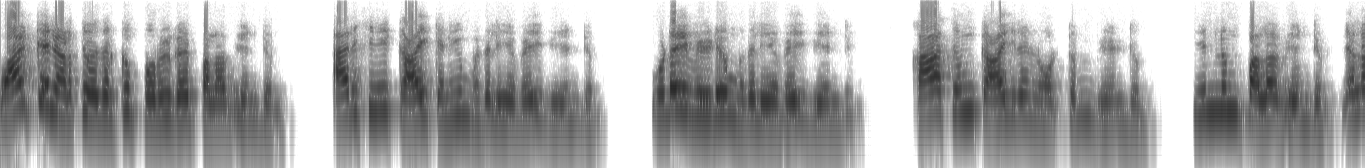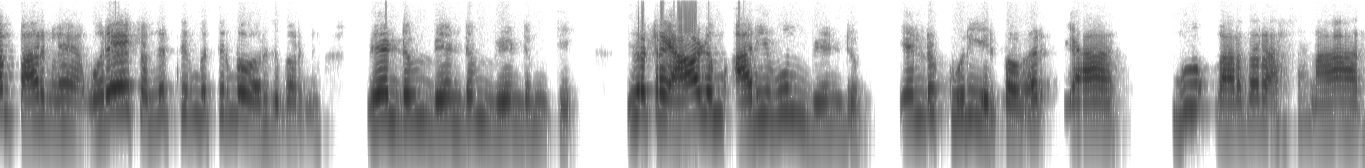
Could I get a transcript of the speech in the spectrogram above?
வாழ்க்கை நடத்துவதற்கு பொருள்கள் பல வேண்டும். அரிசி காய்கனி முதலியவை வேண்டும். உடை வீடு முதலியவை வேண்டும். காசும் காகித நோட்டும் வேண்டும். இன்னும் பல வேண்டும். எல்லாம் பாருங்களேன். ஒரே சொல்ல திரும்ப திரும்ப வருது பாருங்க. வேண்டும் வேண்டும் வேண்டும் இவற்றை ஆளும் அறிவும் வேண்டும் என்று கூறியிருப்பவர் யார்? மு. வரதராசனார்.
